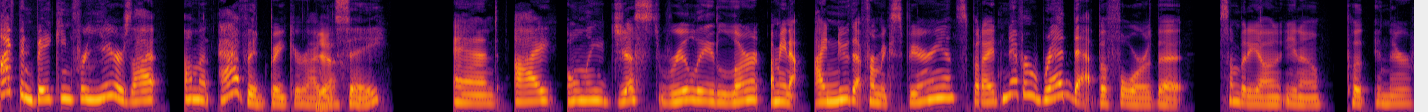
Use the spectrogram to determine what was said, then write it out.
I've been baking for years. I, I'm an avid baker, I Yeah. would say. And I only just really learned. I mean, I, I knew that from experience, but I had never read that before that somebody on, you know, put in their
